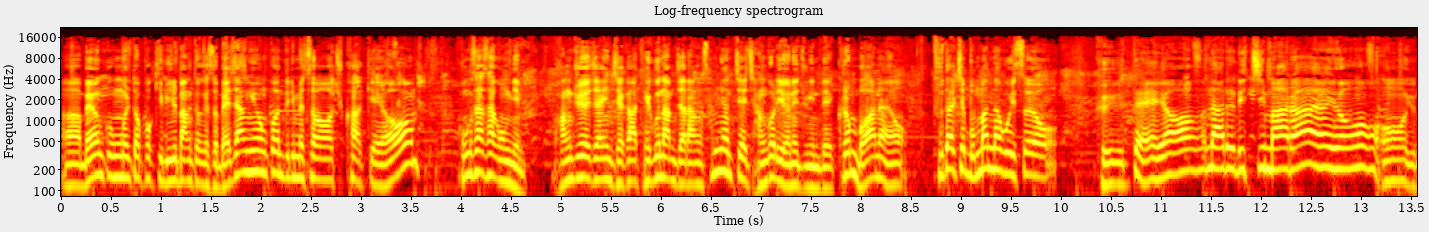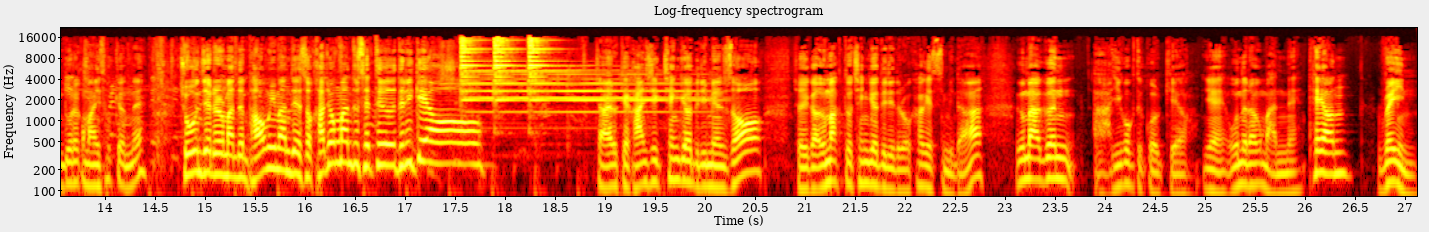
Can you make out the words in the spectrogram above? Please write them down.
어, 매운 국물 떡볶이 밀방떡에서 매장 이용권 드리면서 축하할게요. 0440님, 광주 여자인 제가 대구 남자랑 3년째 장거리 연애 중인데, 그럼 뭐 하나요? 두 달째 못 만나고 있어요. 그때여 나를 잊지 말아요. 어, 이 노래가 많이 섞였네. 좋은 재료를 만든 바오미 만두에서 가족 만두 세트 드릴게요. 자, 이렇게 간식 챙겨드리면서 저희가 음악도 챙겨드리도록 하겠습니다. 음악은, 아, 이 곡 듣고 올게요. 예, 오늘하고 맞네. 태연, Rain.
